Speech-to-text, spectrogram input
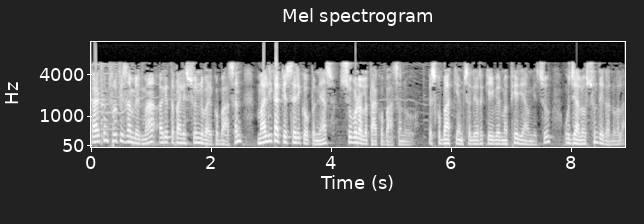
कार्यक्रम श्रुति सम्वेकमा अहिले तपाईँले सुन्नुभएको वाचन मालिका केसरीको उपन्यास सुवर्णलताको वाचन हो। यसको बाँकी अंश लिएर केही बेरमा फेरि आउनेछु। उज्यालो सुन्दै गर्नुहोला।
